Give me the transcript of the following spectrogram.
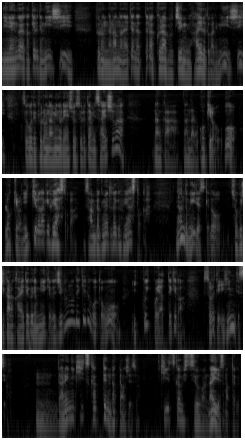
2年ぐらいかけるでもいいしプロのランナーになりたいんだったらクラブチームに入るとかでもいいしそこでプロ並みの練習をするために最初はなんかなんだろう5キロを6キロに1キロだけ増やすとか300メートルだけ増やすとか。何でもいいですけど、食事から変えていくでもいいけど、自分のできることを一個一個やっていけば、それでいいんですよ。うん、誰に気使ってんだって話ですよ。気使う必要はないです、全く。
